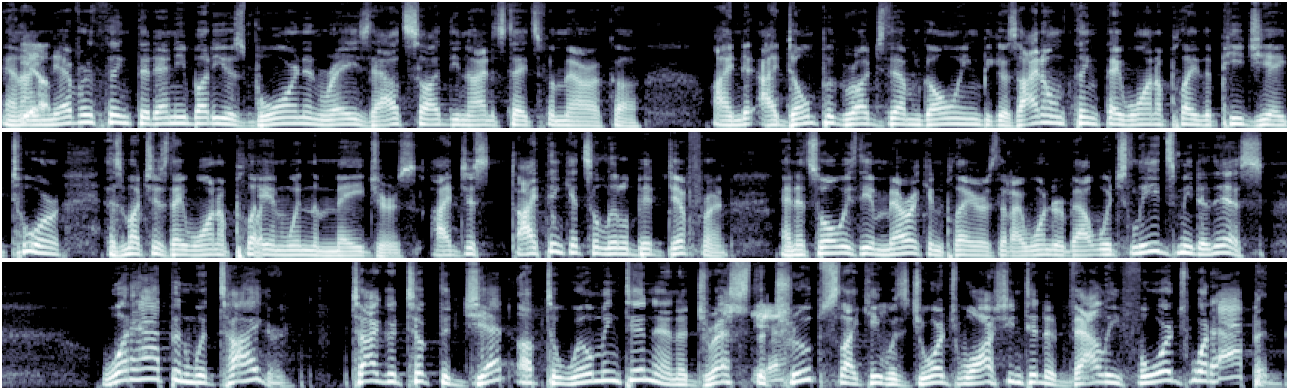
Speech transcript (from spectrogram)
And I never think that anybody who's born and raised outside the United States of America, I, I don't begrudge them going because I don't think they want to play the PGA Tour as much as they want to play and win the majors. I just, I think it's a little bit different. And it's always the American players that I wonder about, which leads me to this. What happened with Tiger? Tiger took the jet up to Wilmington and addressed the Yeah. troops like he was George Washington at Valley Forge. What happened?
